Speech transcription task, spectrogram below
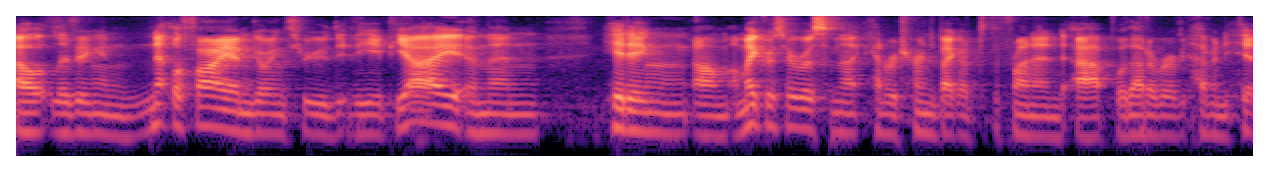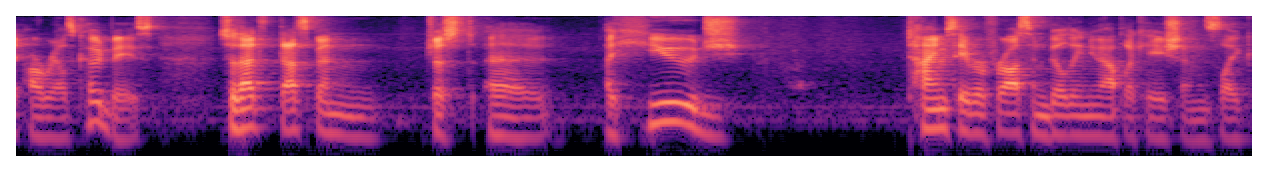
out living in Netlify and going through the, the API and then hitting um, a microservice and that kind of returns back up to the front end app without ever having to hit our Rails code base. So that's that's been just a, a huge time saver for us in building new applications. Like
